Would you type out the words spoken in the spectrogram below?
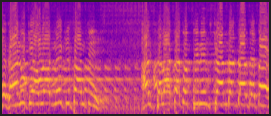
ये गानू की औलाद नहीं किसान की। हल चलाता तो तीन इंच के अंदर डाल देता है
